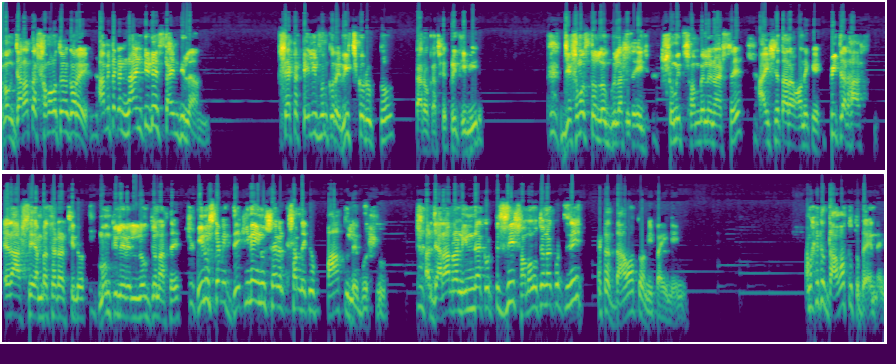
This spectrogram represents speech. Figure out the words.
এবং যারা তার সমালোচনা করে, আমি তাকে নাইনটি ডেজ টাইম দিলাম। সে একটা টেলিফোন করে রিচ করুক তো, কারও কাছে পৃথিবীর যে সমস্ত লোকগুলা এই সমিত সম্মেলনে আসছে, আইসে তারা অনেকে, পিটার হাস, এরা আসছে অ্যাম্বাসেডার ছিল, মন্ত্রী লেভেল লোকজন আছে। ইনুসকে আমি দেখি না ইনুস সাহেবের সামনে কেউ পা তুলে বসু আর যারা আমরা নিন্দা করতেছি, সমালোচনা করতেছি, একটা দাওয়াতও আমি পাই নাই। আমাকে একটা দাওয়াতও তো দেয় নাই।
